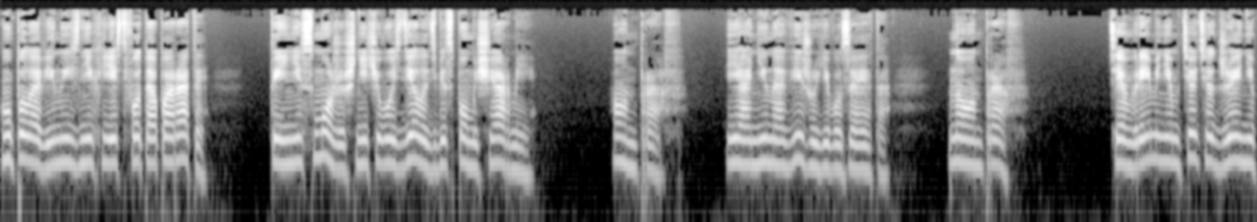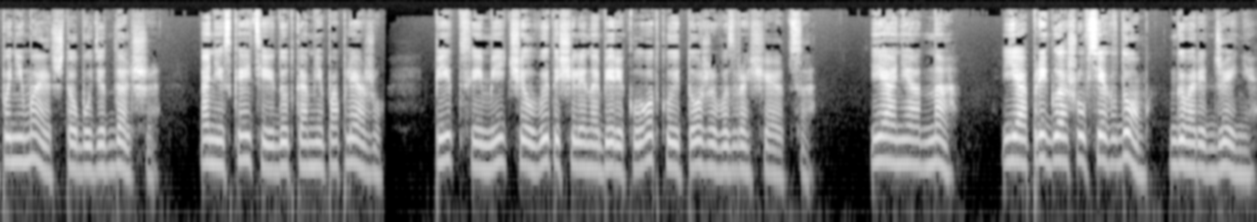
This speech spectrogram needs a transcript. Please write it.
У половины из них есть фотоаппараты. Ты не сможешь ничего сделать без помощи армии. Он прав. Я ненавижу его за это, но он прав. Тем временем тетя Дженни понимает, что будет дальше. Они с Кэти идут ко мне по пляжу. Пит и Митчелл вытащили на берег лодку и тоже возвращаются. «Я не одна. Я приглашу всех в дом», — говорит Дженни.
